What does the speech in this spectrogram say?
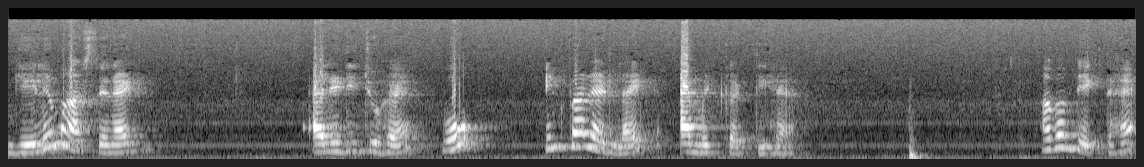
gallium arsenide LED जो है, वो इंफ्रारेड लाइट एमिट करती है। अब हम देखते हैं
